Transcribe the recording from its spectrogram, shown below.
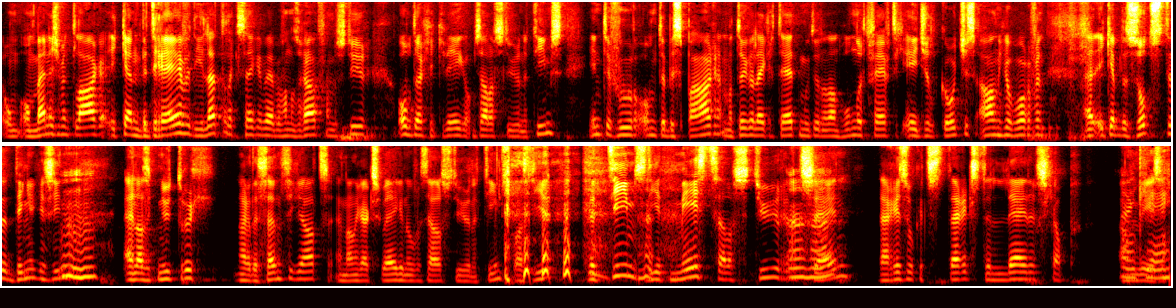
om, om managementlagen. Ik ken bedrijven die letterlijk zeggen, we hebben van onze raad van bestuur opdracht gekregen om zelfsturende teams in te voeren om te besparen. Maar tegelijkertijd moeten er dan 150 agile coaches aangeworven. En ik heb de zotste dingen gezien. En als ik nu terug naar de essentie ga, en dan ga ik zwijgen over zelfsturende teams, wat zie je? De teams die het meest zelfsturend zijn, daar is ook het sterkste leiderschap aanwezig.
